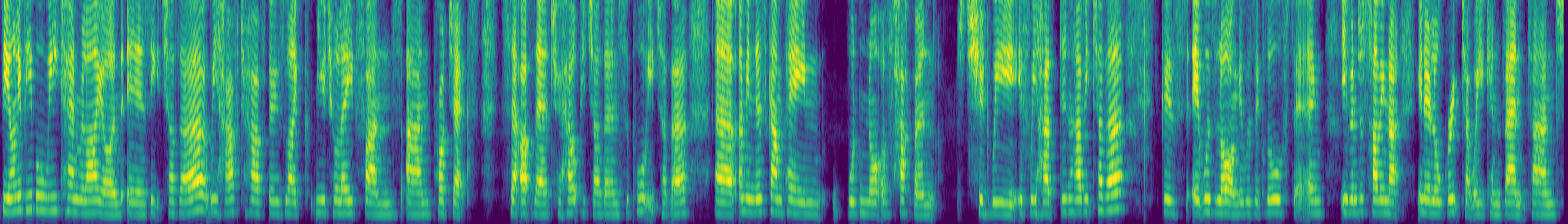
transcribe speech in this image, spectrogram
the only people we can rely on is each other. We have to have those like mutual aid funds and projects set up there to help each other and support each other. Uh, I mean, this campaign would not have happened should we if we had didn't have each other because it was long it was exhausting even just having that you know little group chat where you can vent and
